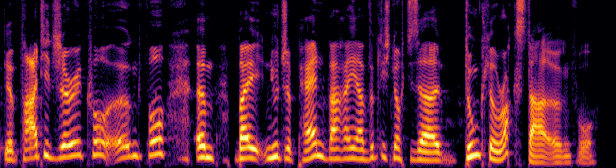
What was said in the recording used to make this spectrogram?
der Party Jericho irgendwo. Ähm, bei New Japan war er ja wirklich noch dieser dunkle Rockstar irgendwo.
